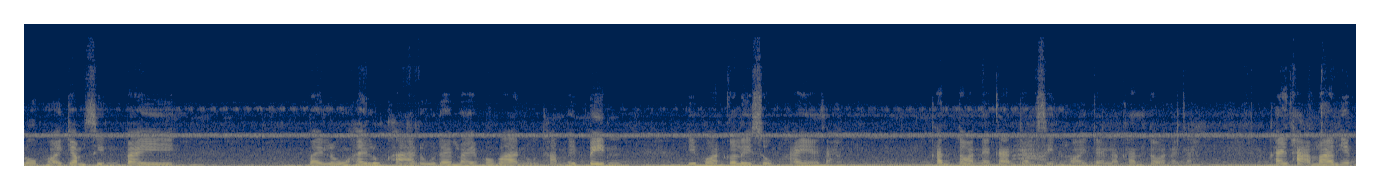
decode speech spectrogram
รูปหอยจำศีลไป ไปลงให้ลูกค้าดูได้ไหม เพราะว่าหนูทำไม่เป็น พี่พรก็เลยส่งให้อะจ้ะขั้นตอนในการจำศีลหอยแต่ละขั้นตอนอะจ้ะใครถามมาพี่พ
